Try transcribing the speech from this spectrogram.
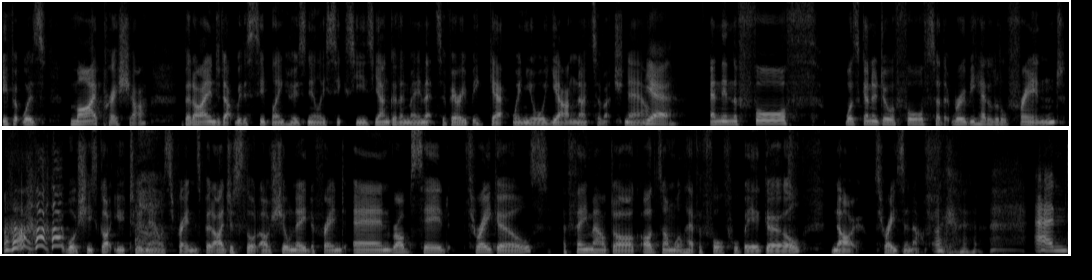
if it was my pressure, but I ended up with a sibling who's nearly six years younger than me. And that's a very big gap when you're young, not so much now. Yeah. And then the fourth was going to do a fourth so that Ruby had a little friend well, she's got you two now as friends, but I just thought, oh, she'll need a friend. And Rob said, three girls, a female dog, odds on we'll have a fourth will be a girl. No, three's enough. okay. And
